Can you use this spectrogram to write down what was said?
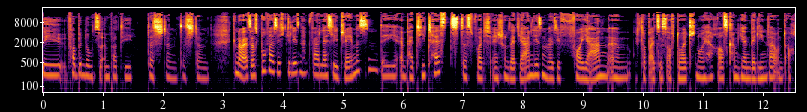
die Verbindung zur Empathie. Das stimmt, das stimmt. Genau, also das Buch, was ich gelesen habe, war Leslie Jameson, die Empathietests. Das wollte ich eigentlich schon seit Jahren lesen, weil sie vor Jahren, ähm, ich glaube, als es auf Deutsch neu herauskam, hier in Berlin war und auch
